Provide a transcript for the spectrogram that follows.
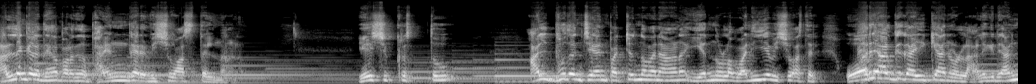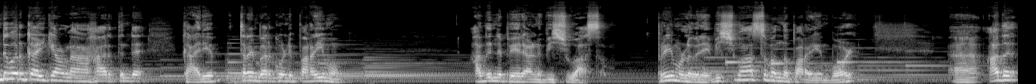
അല്ലെങ്കിൽ അദ്ദേഹം പറഞ്ഞത് ഭയങ്കര വിശ്വാസത്തിൽ നിന്നാണ്. യേശു ക്രിസ്തു അത്ഭുതം ചെയ്യാൻ പറ്റുന്നവനാണ് എന്നുള്ള വലിയ വിശ്വാസത്തിൽ ഒരാൾക്ക് കഴിക്കാനുള്ള അല്ലെങ്കിൽ രണ്ടുപേർക്ക് കഴിക്കാനുള്ള ആഹാരത്തിന്റെ കാര്യം ഇത്രയും പേർക്ക് വേണ്ടി പറയുമോ? അതിന്റെ പേരാണ് വിശ്വാസം. പ്രിയമുള്ളവരെ വിശ്വാസം എന്ന് പറയുമ്പോൾ അത്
